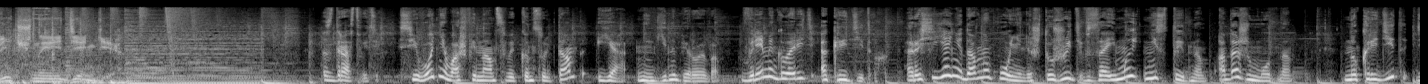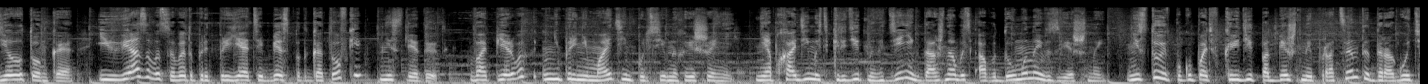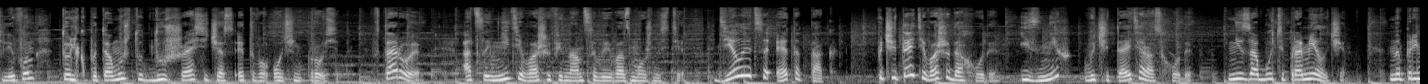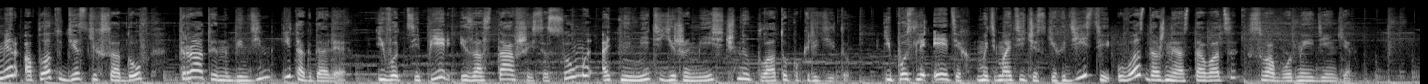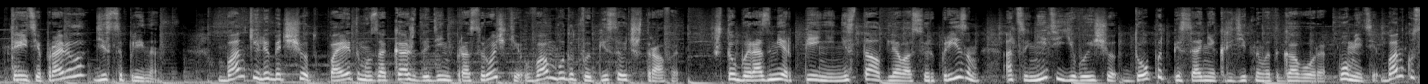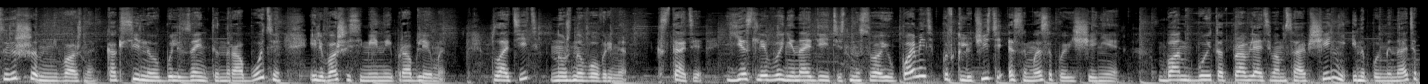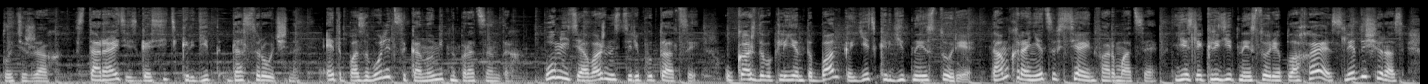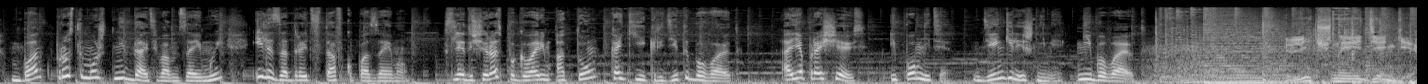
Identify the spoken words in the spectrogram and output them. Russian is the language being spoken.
Личные деньги. Здравствуйте. Сегодня ваш финансовый консультант я, Нигина Бероева. Время говорить о кредитах. Россияне давно поняли, что жить взаймы не стыдно, а даже модно. Но кредит – дело тонкое, и ввязываться в это предприятие без подготовки не следует. Во-первых, не принимайте импульсивных решений. Необходимость кредитных денег должна быть обдуманной и взвешенной. Не стоит покупать в кредит под бешеные проценты дорогой телефон только потому, что душа сейчас этого очень просит. Второе. Оцените ваши финансовые возможности. Делается это так. Почитайте ваши доходы. Из них вычитайте расходы. Не забудьте про мелочи. Например, оплату детских садов, траты на бензин и так далее. И вот теперь из оставшейся суммы отнимите ежемесячную плату по кредиту. И после этих математических действий у вас должны оставаться свободные деньги. Третье правило – дисциплина. Банки любят счет, поэтому за каждый день просрочки вам будут выписывать штрафы. Чтобы размер пени не стал для вас сюрпризом, оцените его еще до подписания кредитного договора. Помните, банку совершенно не важно, как сильно вы были заняты на работе или ваши семейные проблемы. Платить нужно вовремя. Кстати, если вы не надеетесь на свою память, подключите смс-оповещение. Банк будет отправлять вам сообщения и напоминать о платежах. Старайтесь гасить кредит досрочно. Это позволит сэкономить на процентах. Помните о важности репутации. У каждого клиента банка есть кредитная история. Там хранится вся информация. Если кредитная история плохая, в следующий раз банк просто может не дать вам займы или задрать ставку по займу. В следующий раз поговорим о том, какие кредиты бывают. А я прощаюсь. И помните, деньги лишними не бывают. Личные деньги.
